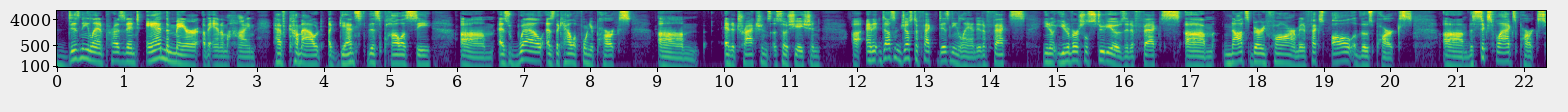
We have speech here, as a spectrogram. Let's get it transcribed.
Disneyland president and the mayor of Anaheim have come out against this policy, um, as well as the California Parks um, and Attractions Association uh, and it doesn't just affect Disneyland. It affects, you know, Universal Studios. It affects um, Knott's Berry Farm. It affects all of those parks. Um, the Six Flags parks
